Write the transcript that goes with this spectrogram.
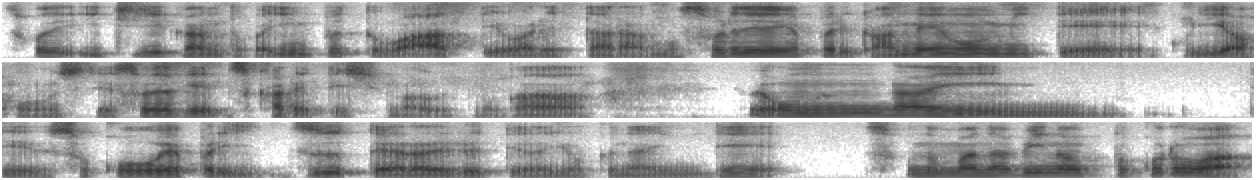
そこで1時間とかインプットわーって言われたら、もうそれでやっぱり画面を見て、イヤホンして、それだけで疲れてしまうのが、オンラインでそこをやっぱりずっとやられるっていうのは良くないんで、そこの学びのところは、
